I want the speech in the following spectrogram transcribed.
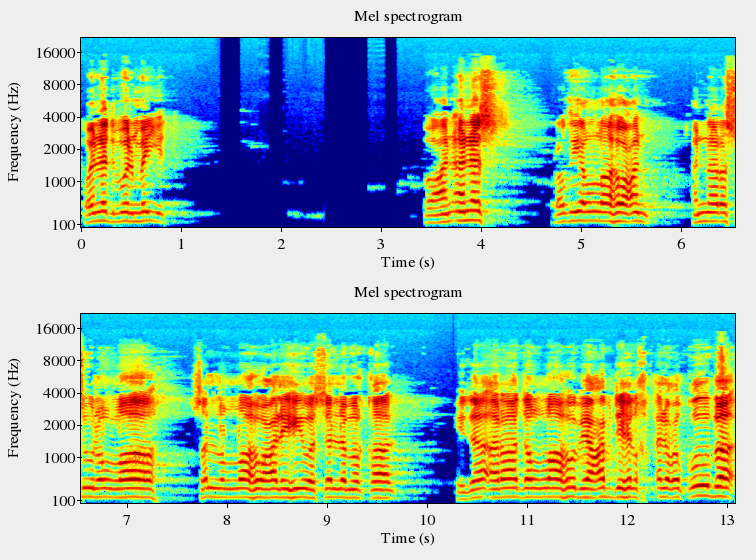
وندب الميت. وعن أنس رضي الله عنه أن رسول الله صلى الله عليه وسلم قال إذا أراد الله بعبده العقوبة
